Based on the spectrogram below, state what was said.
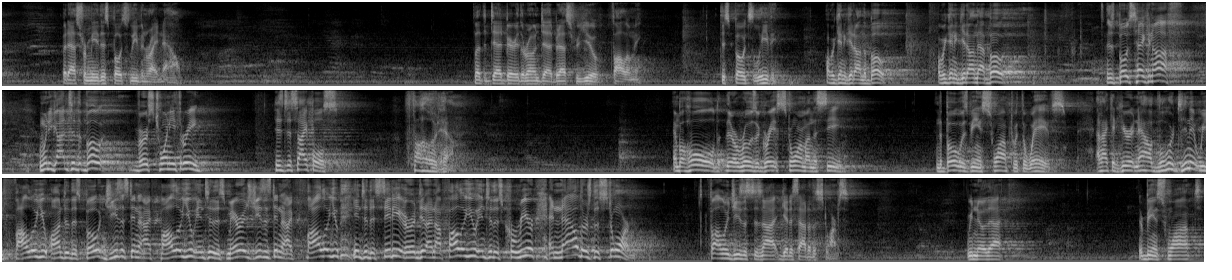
But as for me, this boat's leaving right now. Let the dead bury their own dead, but as for you, follow me. This boat's leaving. Are we going to get on the boat? Are we going to get on that boat? This boat's taking off. And when he got into the boat, verse 23, his disciples followed him. And behold, there arose a great storm on the sea, and the boat was being swamped with the waves. And I can hear it now. Lord, didn't we follow you onto this boat? Jesus, didn't I follow you into this marriage? Jesus, didn't I follow you into this city? Or did I not follow you into this career? And now there's the storm. Following Jesus does not get us out of the storms. We know that. They're being swamped.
